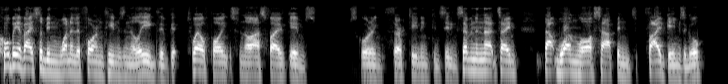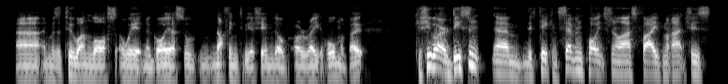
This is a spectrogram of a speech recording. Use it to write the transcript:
Kobe have actually been one of the form teams in the league. They've got 12 points from the last five games, scoring 13 and conceding seven in that time. That one loss happened five games ago uh, and was a 2 1 loss away at Nagoya, so nothing to be ashamed of or write home about. Kashiwa are decent. Um, they've taken seven points from the last five matches.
